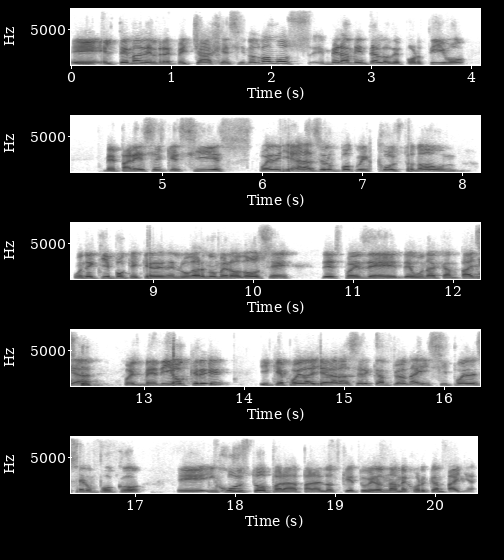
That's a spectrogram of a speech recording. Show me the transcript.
Eh, el tema del repechaje, si nos vamos meramente a lo deportivo, me parece que sí es, puede llegar a ser un poco injusto, ¿no? Un, un equipo que quede en el lugar número 12 después de, de una campaña pues mediocre, y que pueda llegar a ser campeón, ahí sí puede ser un poco eh, injusto para, para, los que tuvieron una mejor campaña.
